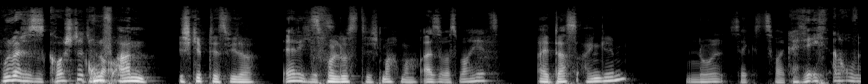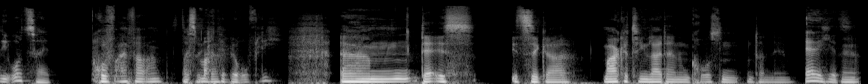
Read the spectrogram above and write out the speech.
Bruder, weißt du, was es kostet? Ruf an. Ich geb dir es wieder. Ehrlich Das ist jetzt? voll lustig, mach mal. Also, was mache ich jetzt? Ey, das eingeben? 062. Kann ich dir echt anrufen, die Uhrzeit? Ruf einfach an. Was macht egal. der beruflich? Ähm, der ist, ist egal. Marketingleiter in einem großen Unternehmen. Ehrlich jetzt? Ja.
